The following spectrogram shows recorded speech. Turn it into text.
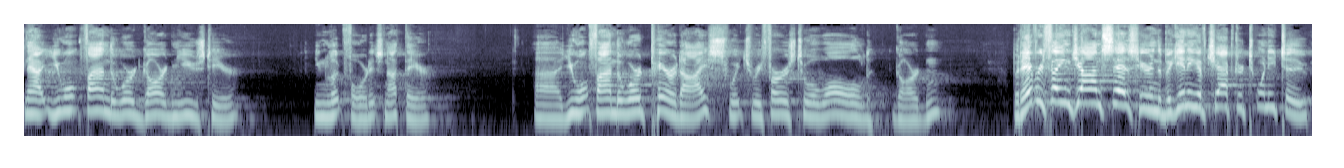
Now, you won't find the word garden used here. You can look for it, it's not there. Uh, you won't find the word paradise, which refers to a walled garden. But everything John says here in the beginning of chapter 22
